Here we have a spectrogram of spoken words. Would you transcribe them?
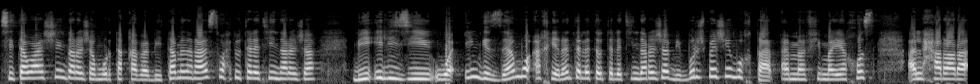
26 درجة مرتقبة بتمن راس 31 درجة بإليزي وإنجزام. وأخيرا 33 درجة ببرج باجي مختار أما فيما يخص الحرارة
